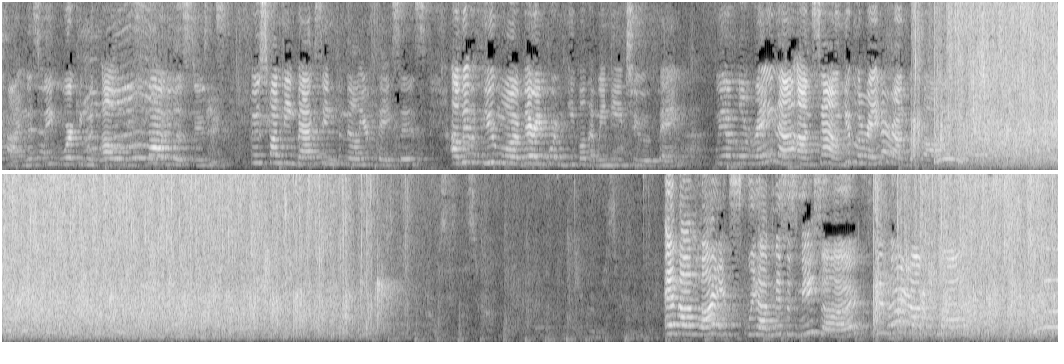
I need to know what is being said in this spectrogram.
time this week working with all of these fabulous students. It was fun being back, seeing familiar faces. Uh, we have a few more very important people that we need to thank. We have Lorena on sound. Give Lorena a round of applause. And on lights, we have Mrs. Misar. Give her a round of applause.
